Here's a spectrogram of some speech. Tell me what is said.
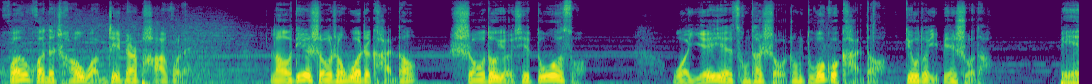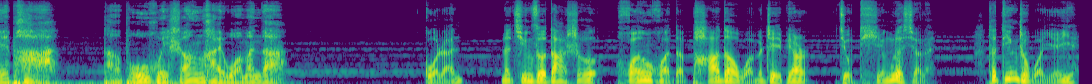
缓缓地朝我们这边爬过来。老爹手上握着砍刀，手都有些哆嗦。我爷爷从他手中夺过砍刀，丢到一边，说道：“别怕，他不会伤害我们的。”果然，那青色大蛇缓缓地爬到我们这边，就停了下来。他盯着我爷爷，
